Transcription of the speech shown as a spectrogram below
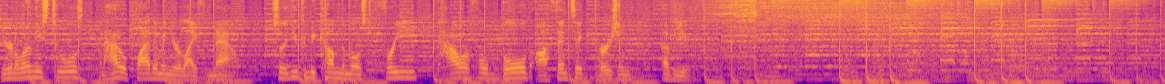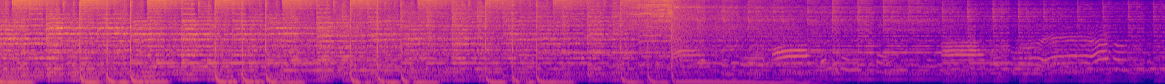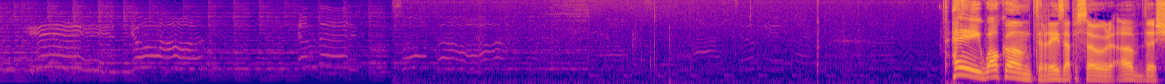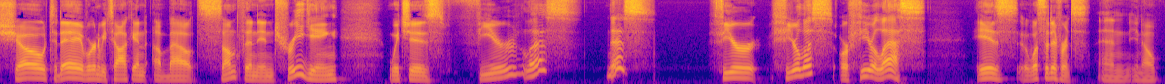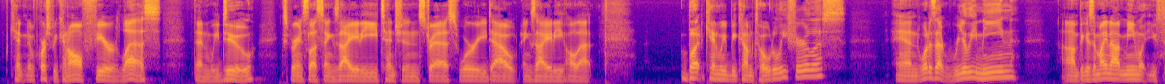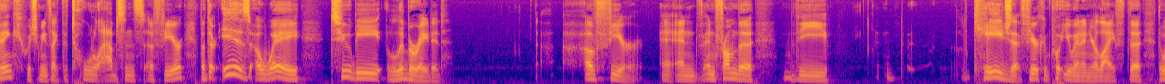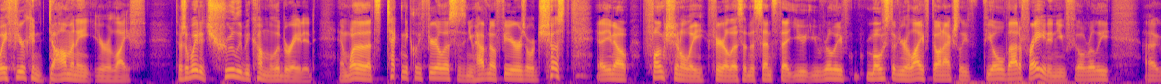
You're going to learn these tools and how to apply them in your life now so that you can become the most free, powerful, bold, authentic version of you. Hey, welcome to today's episode of the show. Today we're going to be talking about something intriguing, which is fearlessness. Fear, fearless or fearless is what's the difference? And you know, can of course we can all fear less than we do, experience less anxiety, tension, stress, worry, doubt, anxiety, all that. But can we become totally fearless? And what does that really mean? Um, because it might not mean what you think, which means like the total absence of fear, but there is a way to be liberated of fear and and from the the cage that fear can put you in in your life, the the way fear can dominate your life. There's a way to truly become liberated. And whether that's technically fearless as in you have no fears or just, uh, you know, functionally fearless in the sense that you, you really, most of your life don't actually feel that afraid and you feel really uh,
